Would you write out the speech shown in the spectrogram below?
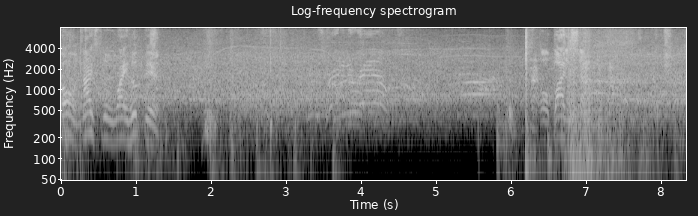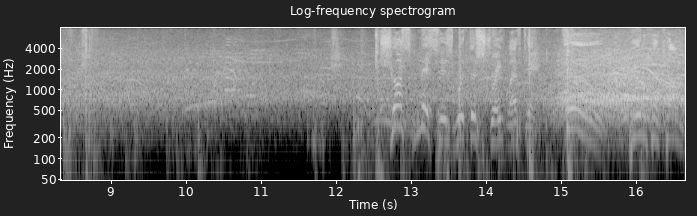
Oh, nice little right hook there. Oh, body shot. Just misses with the straight left hand. Oh, beautiful counter.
